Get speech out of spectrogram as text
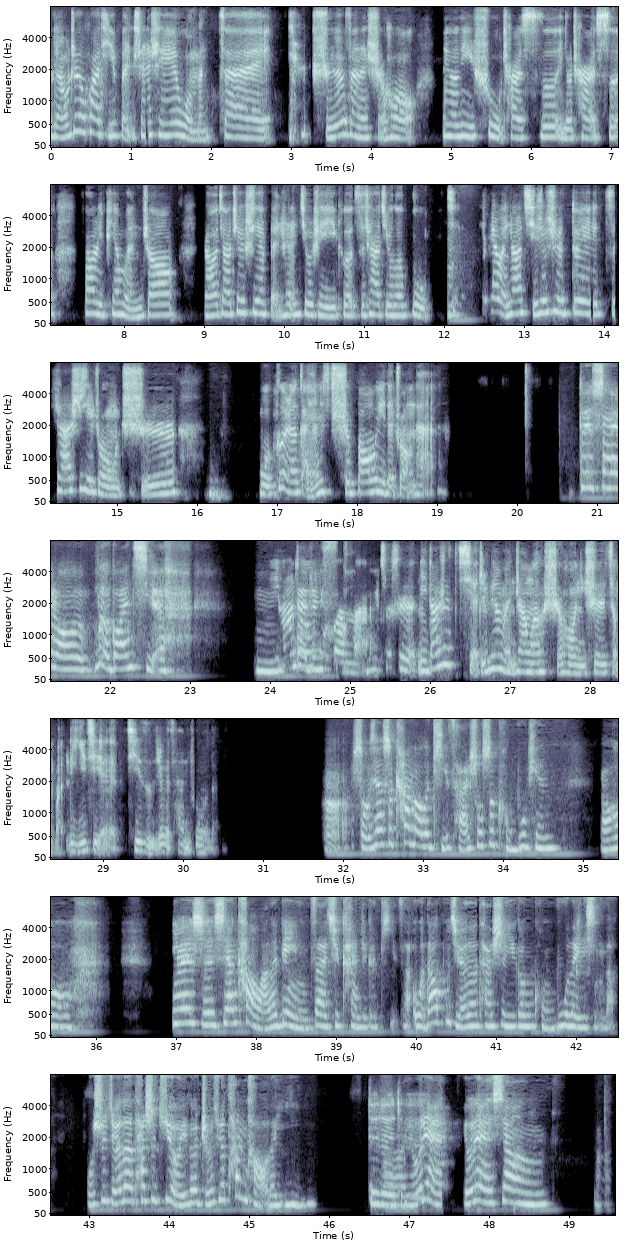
聊这个话题本身是因为我们在 十月份的时候，那个栗树查尔斯，也就查尔斯发了一篇文章，然后叫《这个世界本身就是一个自杀俱乐部》。这篇文章其实是对自杀是一种持，我个人感觉是持褒义的状态。对，是那种乐观且，嗯，带着一丝嘛。就是你当时写这篇文章的时候，你是怎么理解妻子这个餐桌的？嗯，首先是看到了题材，说是恐怖片，然后。因为是先看完了电影再去看这个题材，我倒不觉得它是一个恐怖类型的，我是觉得它是具有一个哲学探讨的意义。对对对，有点有点像，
